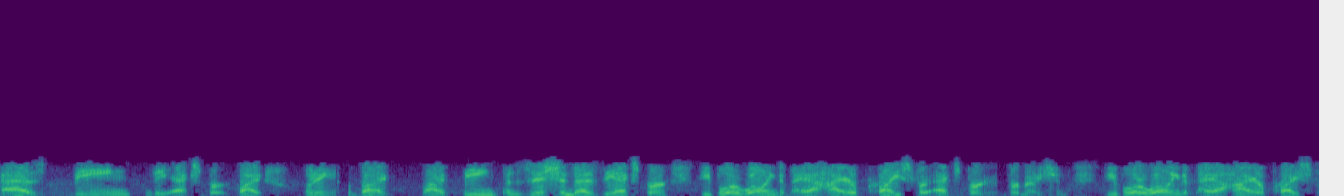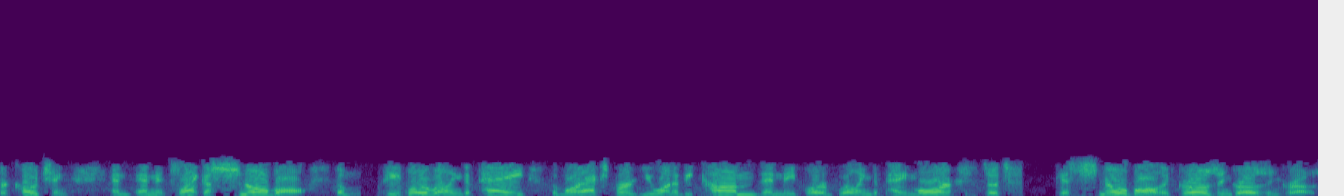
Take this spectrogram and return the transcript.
as being the expert by putting by by being positioned as the expert, people are willing to pay a higher price for expert information. People are willing to pay a higher price for coaching. And, and it's like a snowball. The more people are willing to pay, the more expert you want to become, then people are willing to pay more. So it's a snowball that grows and grows and grows.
